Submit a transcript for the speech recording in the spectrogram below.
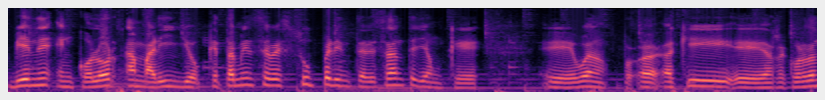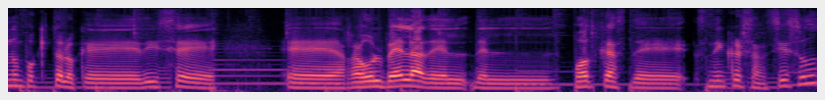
viene en color amarillo, que también se ve súper interesante y aunque, eh, bueno, aquí eh, recordando un poquito lo que dice Raúl Vela del, del, podcast de Sneakers and Sizzle,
